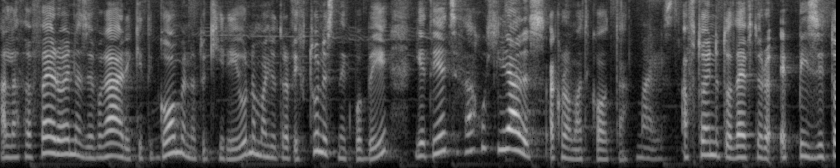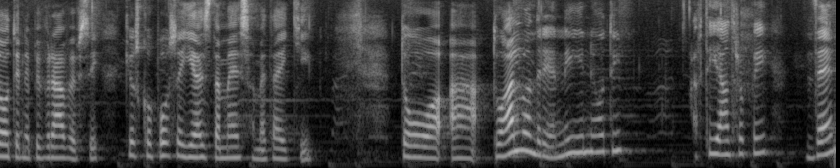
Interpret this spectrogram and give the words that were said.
αλλά θα φέρω ένα ζευγάρι και την κόμενα του κυρίου να μαλλιοτραβηχτούν στην εκπομπή, γιατί έτσι θα έχω χιλιάδες ακροαματικότητα. Μάλιστα. Αυτό είναι το δεύτερο. Επιζητώ την επιβράβευση και ο σκοπός αγιάζει τα μέσα μετά εκεί. Το, α, το άλλο, Ανδριανή, είναι ότι αυτοί οι άνθρωποι δεν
